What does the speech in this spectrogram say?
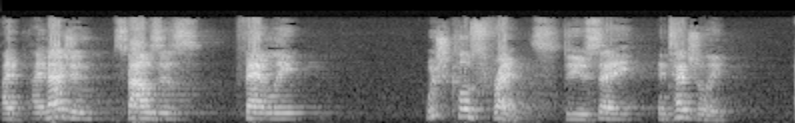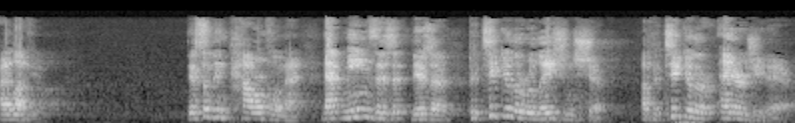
I, I imagine spouses, family. Which close friends do you say intentionally, I love you? There's something powerful in that. That means there's a, there's a particular relationship, a particular energy there.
